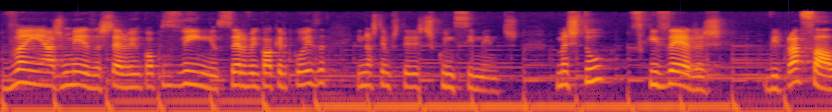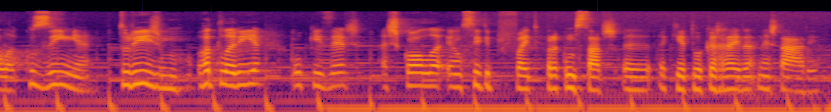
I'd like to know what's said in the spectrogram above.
vêm às mesas, servem um copo de vinho, servem qualquer coisa e nós temos que ter estes conhecimentos. Mas tu, se quiseres vir para a sala, cozinha, turismo, hotelaria, o que quiseres, a escola é um sítio perfeito para começares uh, aqui a tua carreira nesta área.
